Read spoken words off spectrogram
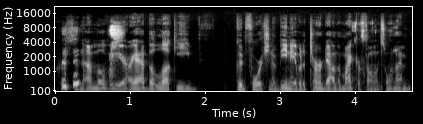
Kristen, I'm over here. I have the lucky good fortune of being able to turn down the microphone. So when I'm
